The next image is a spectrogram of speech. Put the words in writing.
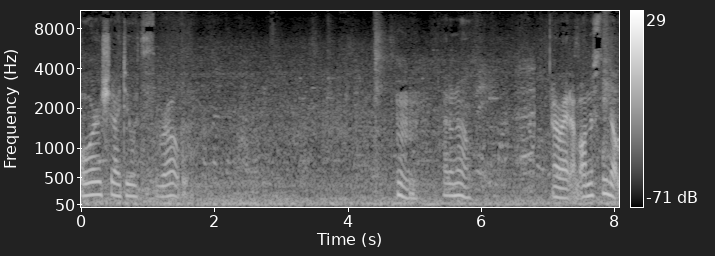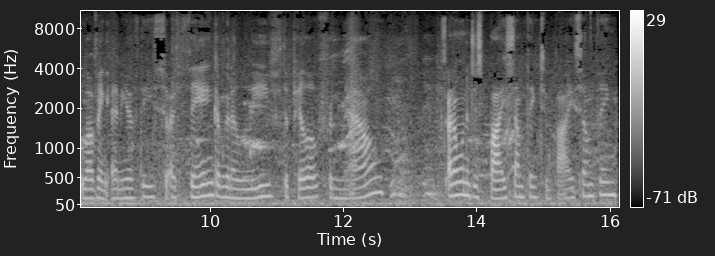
Or should I do a throw? Hmm, I don't know. All right, I'm honestly not loving any of these, so I think I'm gonna leave the pillow for now. Cause I don't wanna just buy something to buy something.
